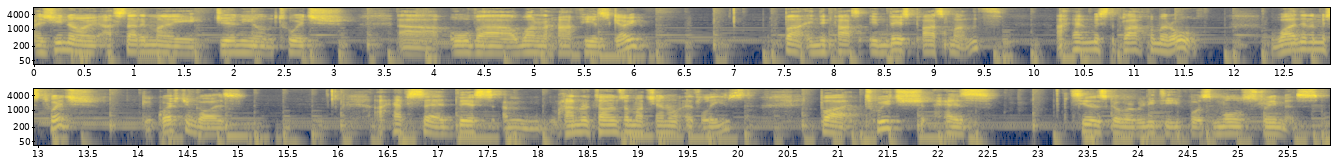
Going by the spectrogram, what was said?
As you know, I started my journey on Twitch uh, over one and a half years ago but in the past in this past month I haven't missed the platform at all. Why did I miss Twitch? Good question guys. I have said this a um, hundred times on my channel at least but Twitch has zero discoverability for small streamers.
